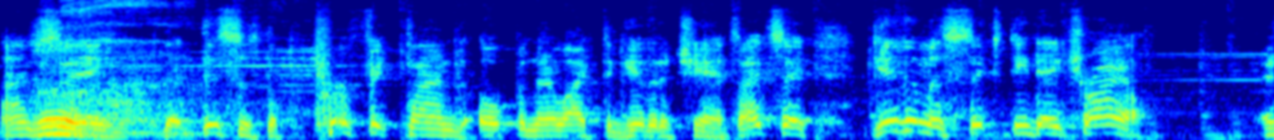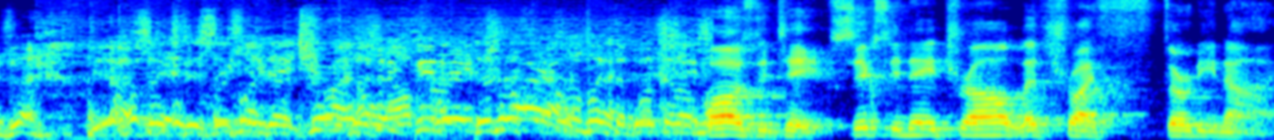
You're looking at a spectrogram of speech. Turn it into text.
I'm saying that this is the perfect time to open their life to give it a chance. I'd say give them a 60 day trial. Is that yeah, 60, 60 day trial? 60 day trial. Like the Pause the tape. 60 day trial. Let's try 39.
